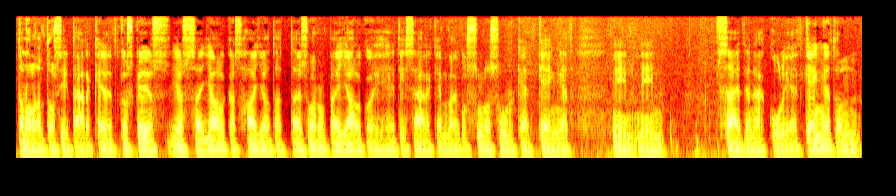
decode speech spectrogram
tavallaan tosi tärkeää, koska jos, jos sä jalkas hajotat tai sua rupeaa jalkoihin heti särkemään, kun sulla on surkeat kengät, niin, niin sä et enää kulje. Et kengät on,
